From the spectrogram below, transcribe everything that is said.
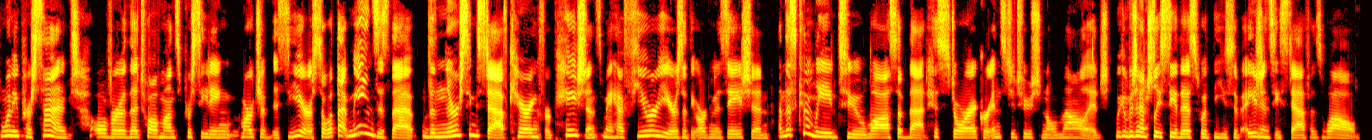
20% over the 12 months months preceding March of this year. So, what that means is that the nursing staff caring for patients may have fewer years at the organization, and this can lead to loss of that historic or institutional knowledge. We can potentially see this with the use of agency staff as well.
